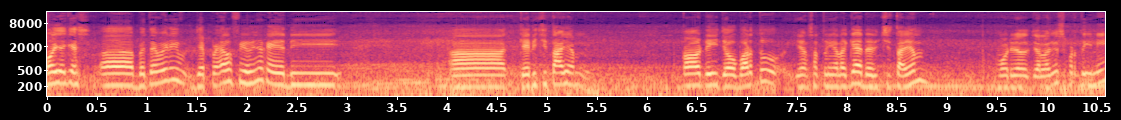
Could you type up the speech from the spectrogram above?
Oh ya guys, uh, btw ini JPL view-nya kayak di uh, kayak di Citayam nih. Kalau di Jawa Barat tuh yang satunya lagi ada di Citayam. Model jalannya seperti ini.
